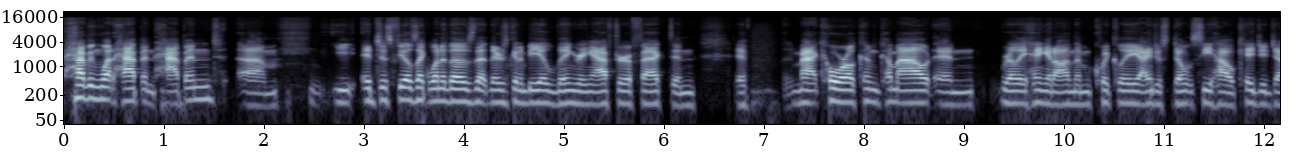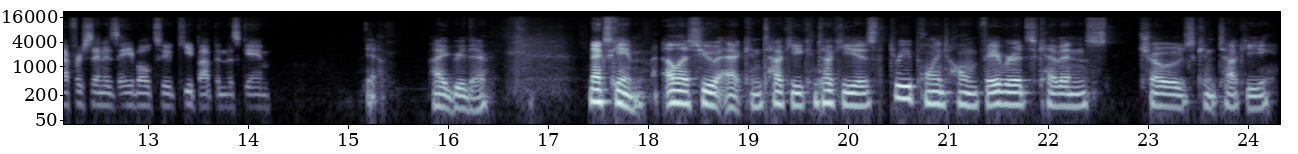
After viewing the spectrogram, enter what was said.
having what happened happened um it just feels like one of those that there's going to be a lingering after effect and if Matt Corral can come out and really hang it on them quickly I just don't see how KJ Jefferson is able to keep up in this game yeah I agree there. Next game, LSU at Kentucky. Kentucky is three point home favorites. Kevin chose Kentucky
